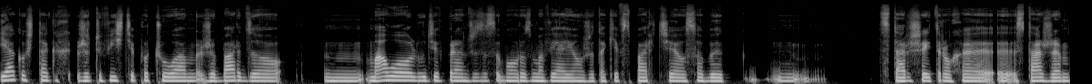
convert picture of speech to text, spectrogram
jakoś tak rzeczywiście poczułam, że bardzo mało ludzie w branży ze sobą rozmawiają, że takie wsparcie osoby mm, starszej trochę y, stażem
